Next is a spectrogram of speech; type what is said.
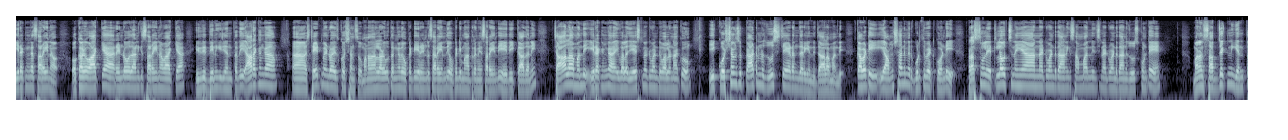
ఈ రకంగా సరైన ఒక వాక్య రెండవ దానికి సరైన వాక్య ఇది దీనికి చెందుతుంది ఆ రకంగా స్టేట్మెంట్ వైజ్ క్వశ్చన్స్ మన దానిలో అడుగుతాం కదా ఒకటి రెండు సరైంది ఒకటి మాత్రమే సరైంది ఏది కాదని చాలామంది ఈ రకంగా ఇవాళ చేసినటువంటి వాళ్ళు నాకు ఈ క్వశ్చన్స్ ప్యాటర్న్ చూసి చేయడం జరిగింది చాలామంది. కాబట్టి ఈ అంశాన్ని మీరు గుర్తుపెట్టుకోండి. ప్రశ్నలు ఎట్లా వచ్చినాయా అన్నటువంటి దానికి సంబంధించినటువంటి దాన్ని చూసుకుంటే మనం సబ్జెక్ట్ని ఎంత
